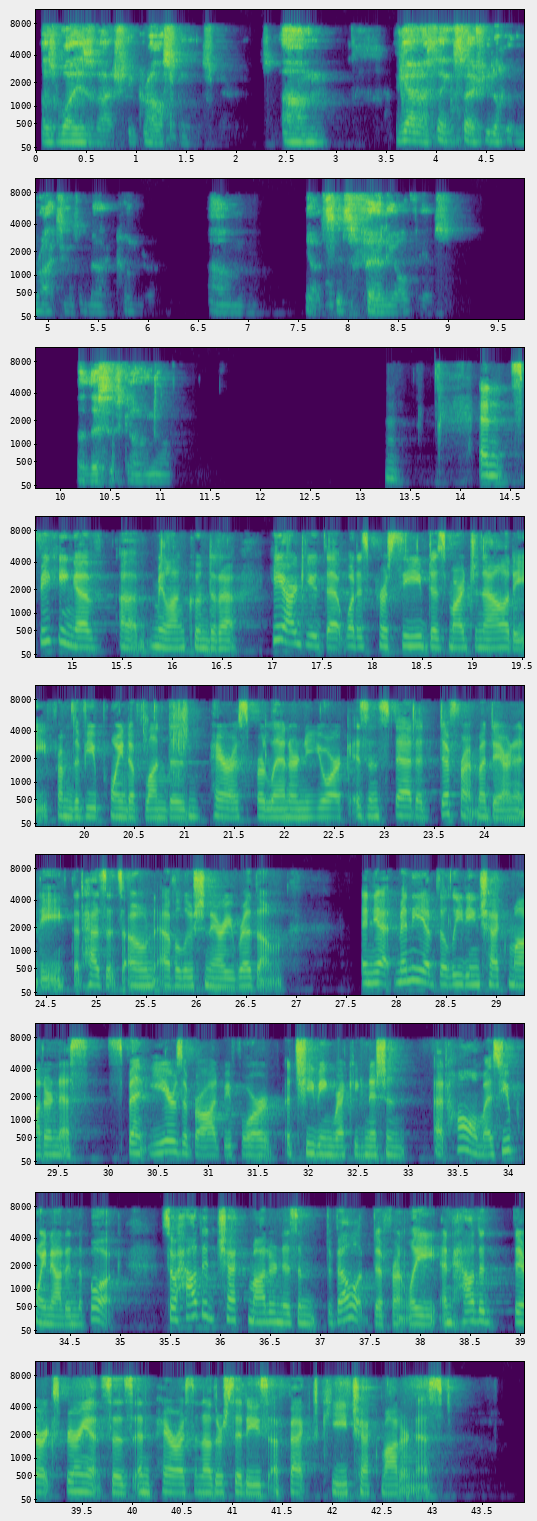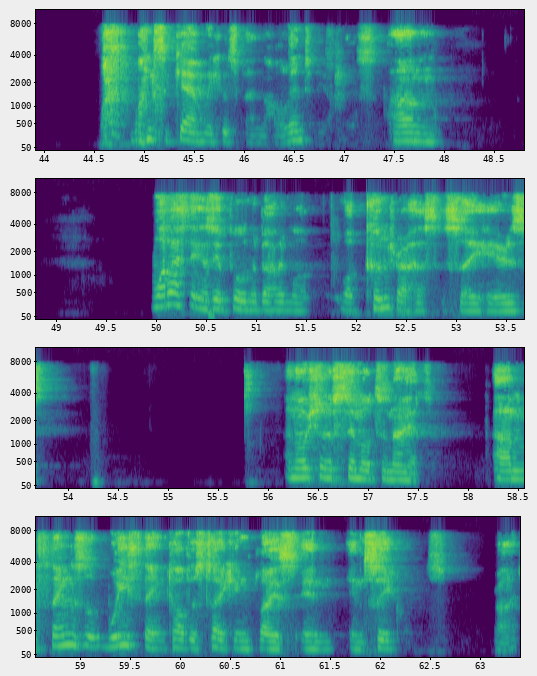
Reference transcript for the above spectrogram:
as ways of actually grasping the spirit. Um, again, I think so. If you look at the writings of Milan Kundera, um, you know, it's, it's, fairly obvious that this is going on. Hmm. And speaking of uh, Milan Kundera, he argued that what is perceived as marginality from the viewpoint of London, Paris, Berlin, or New York is instead a different modernity that has its own evolutionary rhythm. And yet, many of the leading Czech modernists spent years abroad before achieving recognition at home, as you point out in the book. So, how did Czech modernism develop differently, and how did their experiences in Paris and other cities affect key Czech modernists? Once again, we could spend the whole interview on this. Um, what I think is important about him, what, what Kundera has to say here is a notion of simultaneity. Um, things that we think of as taking place in, in sequence, right,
